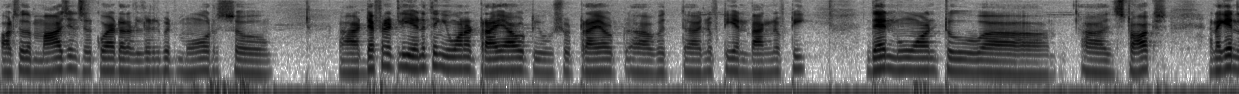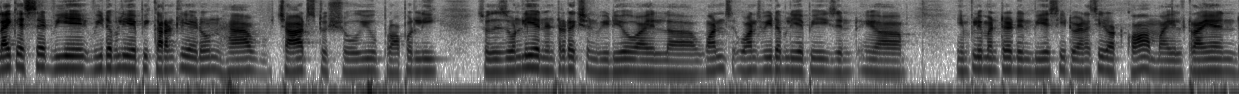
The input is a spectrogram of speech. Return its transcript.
Also the margins required are a little bit more so uh, definitely anything you want to try out you should try out uh, with uh, Nifty and Bank Nifty. Then move on to uh, uh, stocks. And again like I said VA, VWAP currently I don't have charts to show you properly. So this is only an introduction video. I'll once once VWAP is in, implemented in BSE to NSE.com I'll try and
